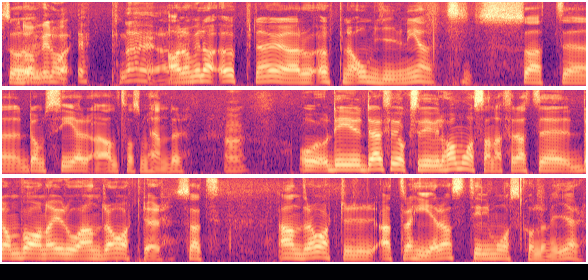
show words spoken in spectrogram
Så, Och de vill ha öppna öar? Ja, de vill ha öppna öar och öppna omgivningar så, så att eh, de ser allt vad som händer. Ja. Och det är ju därför också vi vill ha måsarna för att eh, de varnar ju då andra arter så att andra arter attraheras till måskolonier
